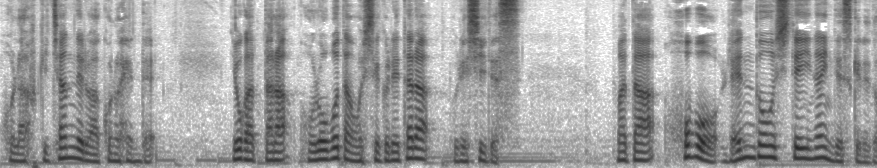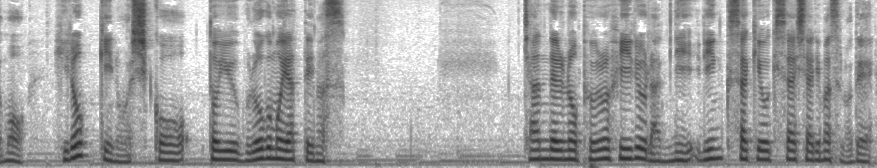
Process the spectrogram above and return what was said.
ホラ吹きチャンネルはこの辺で。よかったらフォローボタンを押してくれたら嬉しいです。また、ほぼ連動していないんですけれども、ヒロッキーの思考というブログもやっています。チャンネルのプロフィール欄にリンク先を記載してありますので、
